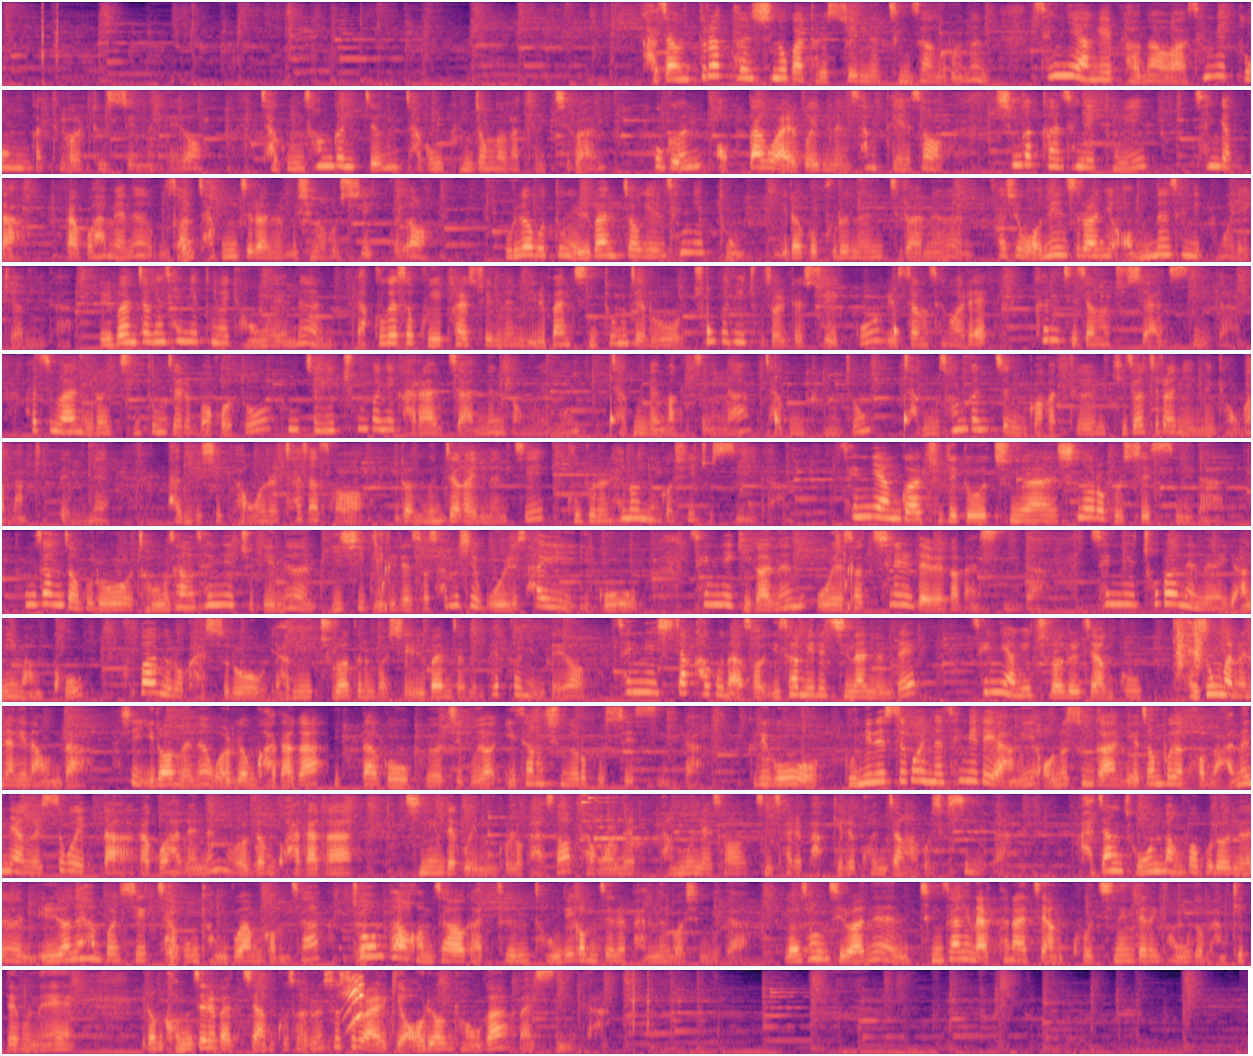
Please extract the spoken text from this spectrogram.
가장 뚜렷한 신호가 될 수 있는 증상으로는 생리양의 변화와 생리통 같은 걸 들 수 있는데요. 자궁 성근증, 자궁 근종과 같은 질환 혹은 없다고 알고 있는 상태에서 심각한 생리통이 생겼다라고 하면은 우선 자궁 질환을 의심해 볼 수 있고요. 우리가 보통 일반적인 생리통이라고 부르는 질환은 사실 원인 질환이 없는 생리통을 얘기합니다. 일반적인 생리통의 경우에는 약국에서 구입할 수 있는 일반 진통제로 충분히 조절될 수 있고 일상생활에 큰 지장을 주지 않습니다. 하지만 이런 진통제를 먹어도 통증이 충분히 가라앉지 않는 경우에는 자궁내막증이나 자궁근종, 자궁성근증과 같은 기저질환이 있는 경우가 많기 때문에 반드시 병원을 찾아서 이런 문제가 있는지 구분을 해놓는 것이 좋습니다. 생리양과 주기도 중요한 신호로 볼 수 있습니다. 통상적으로 정상 생리 주기는 21일에서 35일 사이이고 생리 기간은 5에서 7일 내외가 많습니다. 생리 초반에는 양이 많고 후반으로 갈수록 양이 줄어드는 것이 일반적인 패턴인데요. 생리 시작하고 나서 2, 3일이 지났는데 생리양이 줄어들지 않고 계속 많은 양이 나온다. 사실 이러면은 월경 과다가 있다고 보여지고요. 이상 신호로 볼 수 있습니다. 그리고 본인이 쓰고 있는 생리대 양이 어느 순간 예전보다 더 많은 양을 쓰고 있다라고 하면은 월경 과다가 진행되고 있는 걸로 봐서 병원을 방문해서 진찰을 받기를 권장하고 싶습니다. 가장 좋은 방법으로는 1년에 한 번씩 자궁 경부암 검사, 초음파 검사와 같은 정기 검진을 받는 것입니다. 여성 질환은 증상이 나타나지 않고 진행되는 경우도 많기 때문에 이런 검진을 받지 않고서는 스스로 알기 어려운 경우가 많습니다.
